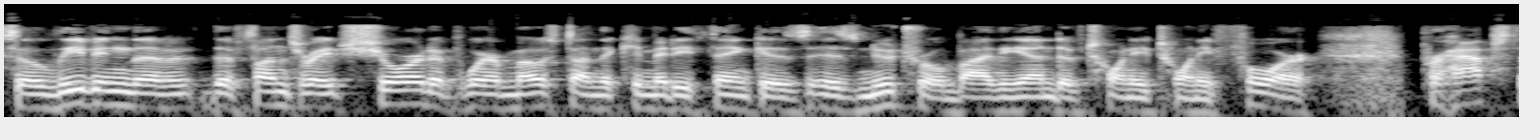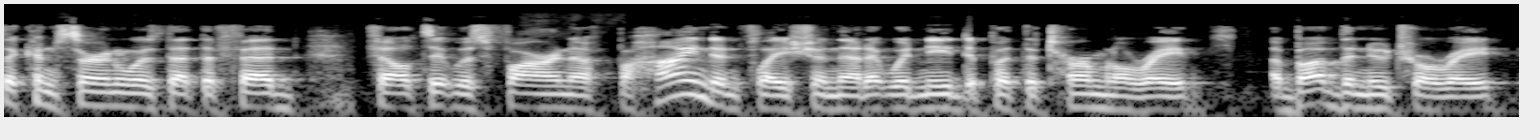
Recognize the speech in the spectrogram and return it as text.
So leaving the, the funds rate short of where most on the committee think is, is neutral by the end of 2024. Perhaps the concern was that the Fed felt it was far enough behind inflation that it would need to put the terminal rate above the neutral rate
